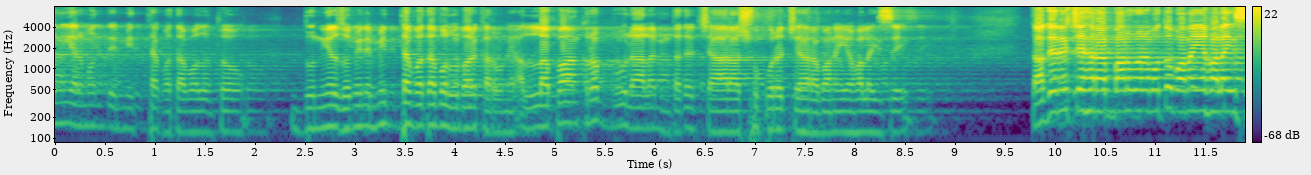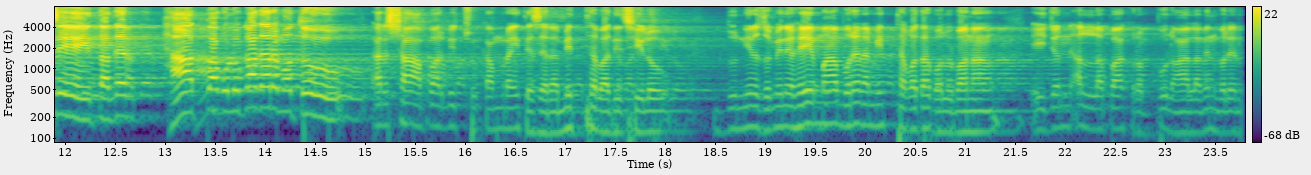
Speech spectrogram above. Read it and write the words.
দুনিয়ার মধ্যে মিথ্যা কথা বলতো। দুনিয়ার জমিনে মিথ্যা কথা বলবার কারণে আল্লাহ পাক রব্বুল আলামিন তাদের চেহারা, শুকুরের চেহারা বানাইয়া ফেলাইছে। তাদের চেহারা বানানোর মতো বানাইয়া ফেলাইছে। তাদের হাত পাগুলো কাদার মতো। আর সাপ আর বিচ্ছু কামড়াইতেছে এরা মিথ্যাবাদী ছিল, দুনিয়ার জমিনে হে মা বোনেরা মিথ্যা কথা বলবা না। এই জন্য আল্লাহ পাক রব্বুল আলামিন বলেন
